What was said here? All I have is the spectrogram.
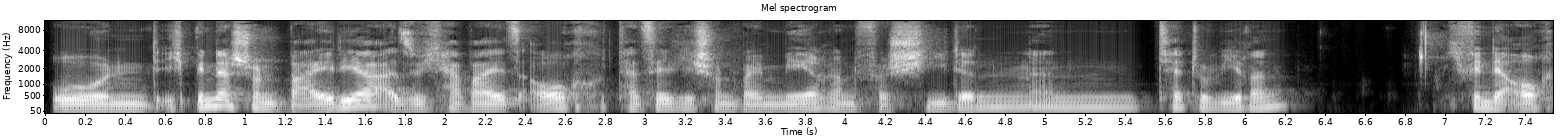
Und ich bin da schon bei dir. Also ich war jetzt auch tatsächlich schon bei mehreren verschiedenen Tätowierern. Ich finde auch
